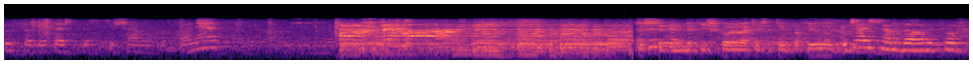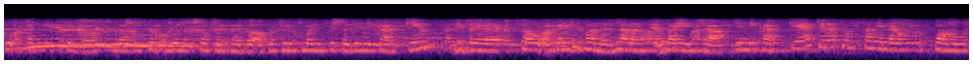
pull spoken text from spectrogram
Tu sobie też coś ściszamy pod koniec. Uczysz się, nie wiem, w jakiej szkole, jakimś takim profilu? Uczęszczam do Zespołu Szkół Akademickiego, do Liceum Ogólnokształcącego o profilu humanistyczno-dziennikarskim, gdzie są organizowane dla nas zajęcia dziennikarskie, które są w stanie nam pomóc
